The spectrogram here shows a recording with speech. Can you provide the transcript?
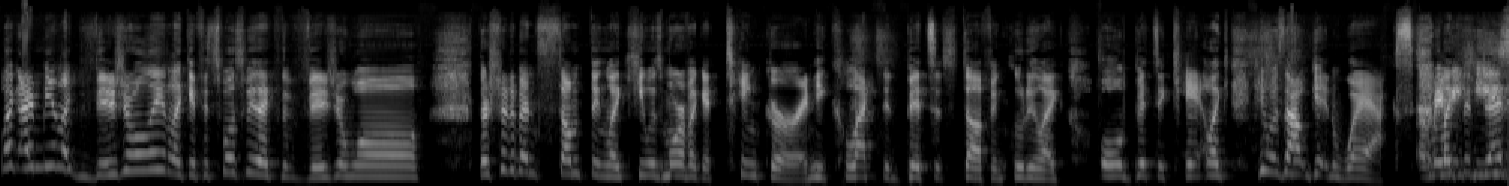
Like I mean, like visually, like if it's supposed to be like the visual, there should have been something like he was more of like a tinker and he collected bits of stuff, including like old bits of can. Like he was out getting wax. Or maybe Like the dead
